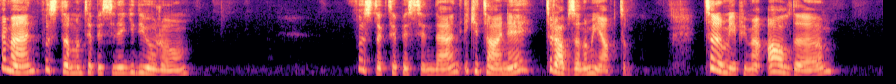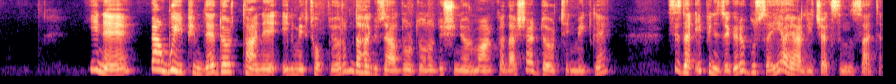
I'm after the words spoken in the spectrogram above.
Hemen fıstığımın tepesine gidiyorum. Fıstık tepesinden iki tane trabzanımı yaptım. Tığım ipimi aldım. Yine ben bu ipimde 4 tane ilmek topluyorum. Daha güzel durduğunu düşünüyorum arkadaşlar. 4 ilmekle. Sizler ipinize göre bu sayıyı ayarlayacaksınız zaten.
